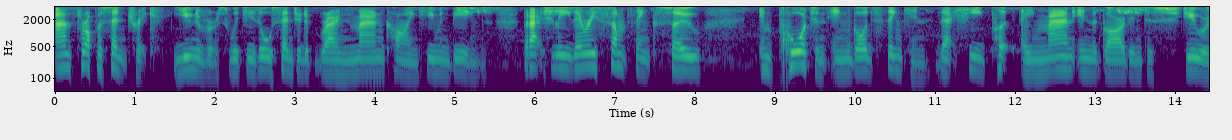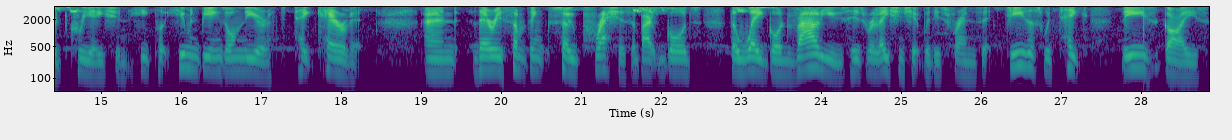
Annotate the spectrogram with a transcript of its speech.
anthropocentric universe which is all centered around mankind human beings but actually there is something so important in God's thinking that He put a man in the garden to steward creation. He put human beings on the earth to take care of it. And there is something so precious about God's, the way God values his relationship with his friends, that Jesus would take these guys,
